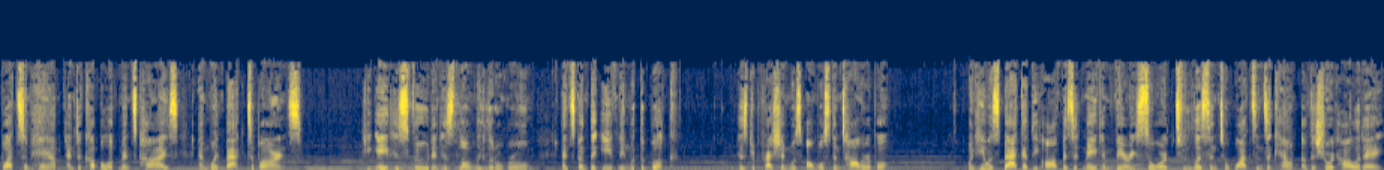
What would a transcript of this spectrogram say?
bought some ham and a couple of mince pies, and went back to Barnes. He ate his food in his lonely little room and spent the evening with the book. His depression was almost intolerable. When he was back at the office, it made him very sore to listen to Watson's account of the short holiday.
